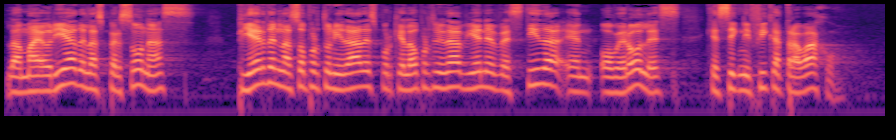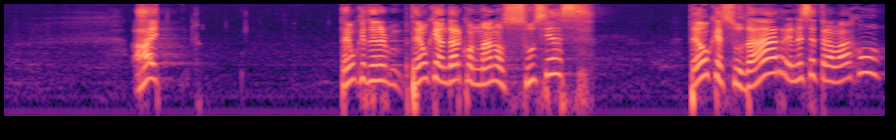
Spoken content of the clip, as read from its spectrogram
La mayoría de las personas pierden las oportunidades porque la oportunidad viene vestida en overoles, que significa trabajo. Ay, tengo que, tener, tengo que andar con manos sucias. Tengo que sudar en ese trabajo.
